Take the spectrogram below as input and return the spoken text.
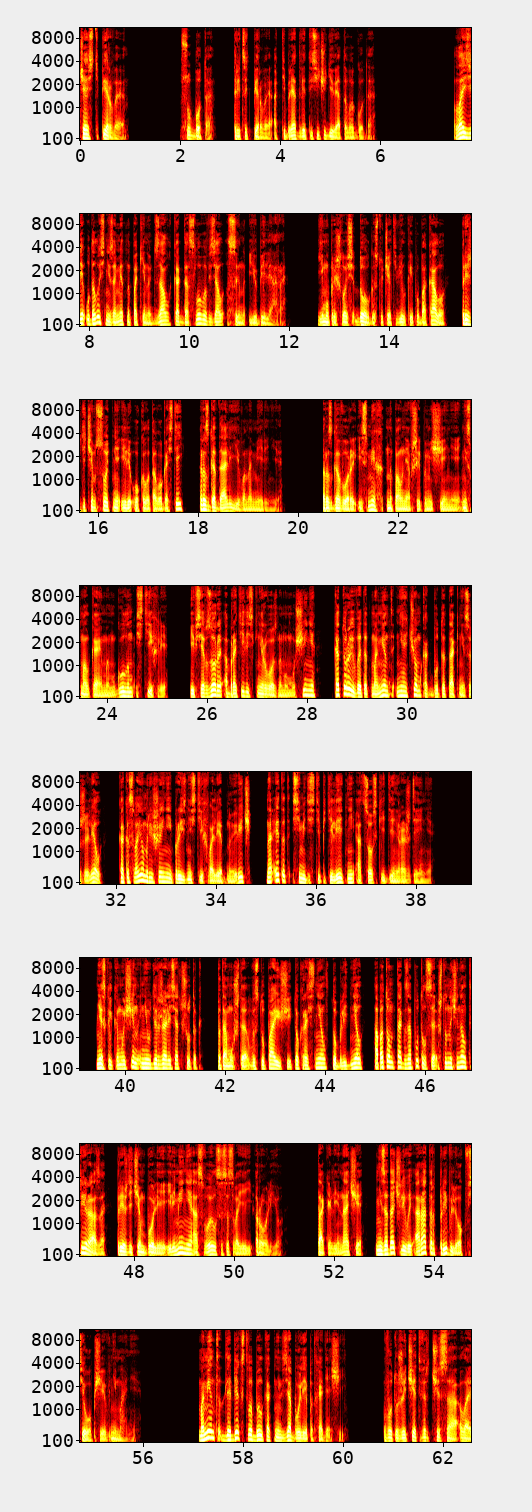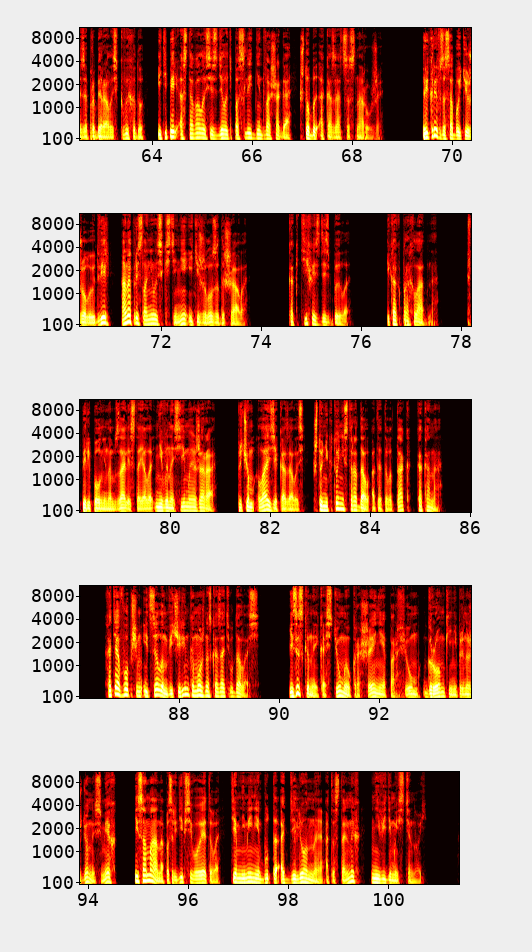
Часть первая. Суббота. 31 октября 2009 года. Лайзе удалось незаметно покинуть зал, когда слово взял сын юбиляра. Ему пришлось долго стучать вилкой по бокалу, прежде чем сотня или около того гостей разгадали его намерение. Разговоры и смех, наполнявшие помещение несмолкаемым гулом, стихли, и все взоры обратились к нервозному мужчине, который в этот момент ни о чем как будто так не сожалел, как о своем решении произнести хвалебную речь на этот 75-летний отцовский день рождения. Несколько мужчин не удержались от шуток, потому что выступающий то краснел, то бледнел, а потом так запутался, что начинал три раза, прежде чем более или менее освоился со своей ролью. Так или иначе, незадачливый оратор привлек всеобщее внимание. Момент для бегства был как нельзя более подходящий. Вот уже четверть часа Лайза пробиралась к выходу, и теперь оставалось сделать последние два шага, чтобы оказаться снаружи. Прикрыв за собой тяжелую дверь, она прислонилась к стене и тяжело задышала. Как тихо здесь было. И как прохладно. В переполненном зале стояла невыносимая жара, причем Лайзе казалось, что никто не страдал от этого так, как она. Хотя в общем и целом вечеринка, можно сказать, удалась. Изысканные костюмы, украшения, парфюм, громкий непринужденный смех, и сама она посреди всего этого, тем не менее будто отделенная от остальных невидимой стеной.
